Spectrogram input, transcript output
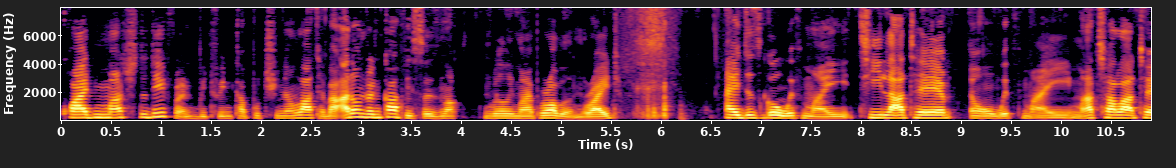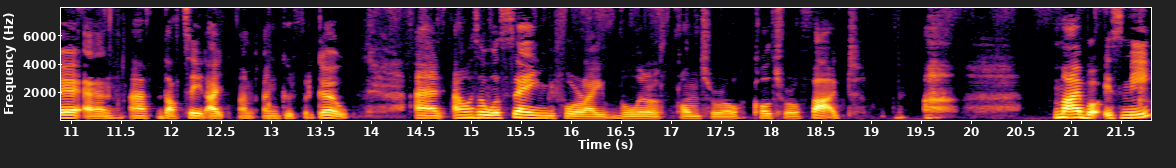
quite much the difference between cappuccino and latte. But I don't drink coffee, so it's not really my problem, right? I just go with my tea latte or with my matcha latte, and uh, that's it. I I'm, I'm good for the go. And as I was saying before, like the little cultural cultural fact, my boy is me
